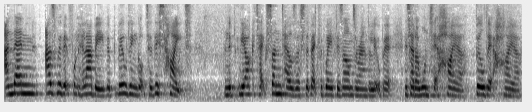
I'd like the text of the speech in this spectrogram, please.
And then, as with at Fonthill Abbey, the building got to this height. And the, the architect's son tells us that Beckford waved his arms around a little bit and said, I want it higher, build it higher.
